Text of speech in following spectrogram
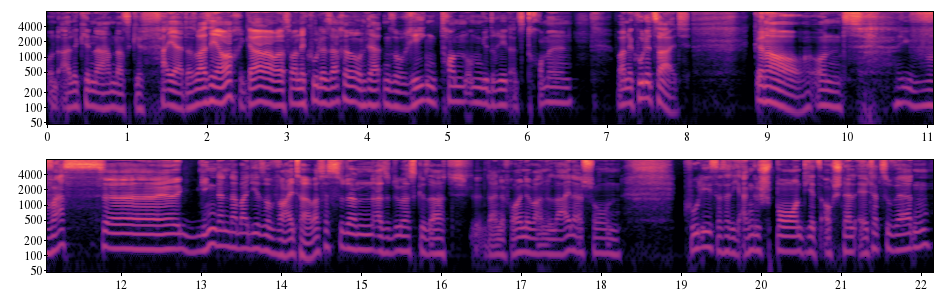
Und alle Kinder haben das gefeiert. Das weiß ich auch. Egal, aber das war eine coole Sache. Und wir hatten so Regentonnen umgedreht als Trommeln. War eine coole Zeit. Genau. Und was äh, ging dann da bei dir so weiter? Was hast du dann, also du hast gesagt, deine Freunde waren leider schon Coolies, das hat dich angespornt, jetzt auch schnell älter zu werden.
